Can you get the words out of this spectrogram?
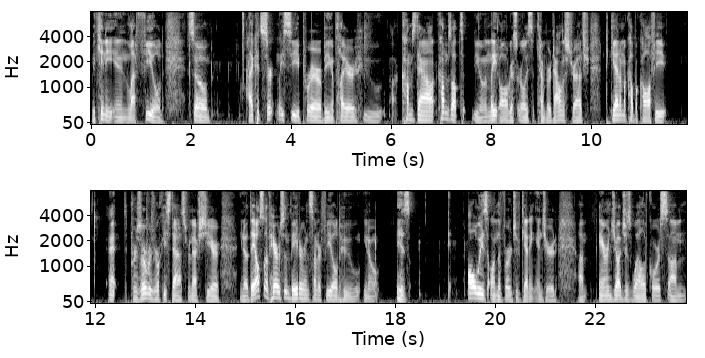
McKinney in left field. So I could certainly see Pereira being a player who uh, comes down, comes up, to, you know, in late August, early September, down the stretch to get him a cup of coffee, at, to preserve his rookie stats for next year. You know, they also have Harrison Bader in center field, who you know is always on the verge of getting injured. Um, Aaron Judge as well, of course, um,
